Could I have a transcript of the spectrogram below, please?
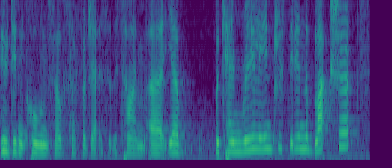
who didn't call themselves suffragettes at the time, uh, yeah, became really interested in the black shirts.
